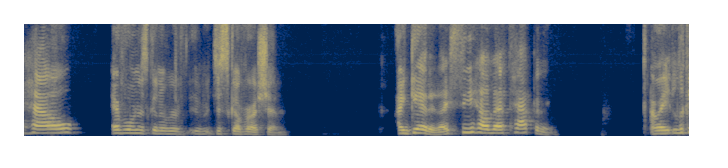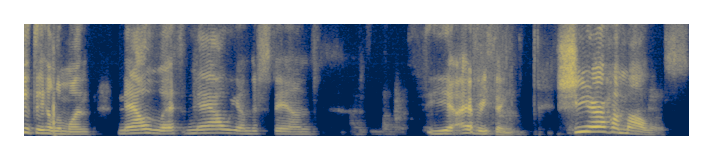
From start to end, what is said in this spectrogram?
how everyone is going to re- discover Hashem. I get it. I see how that's happening. All right, look at the Tehillim one. Now let's now we understand. Yeah, everything. Shir Hamalos.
